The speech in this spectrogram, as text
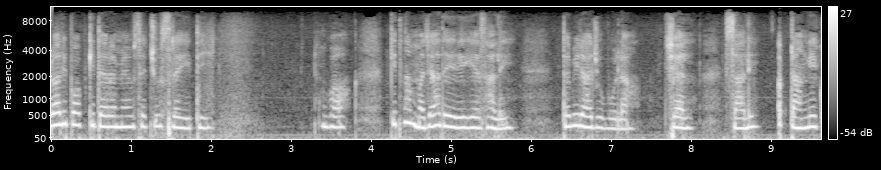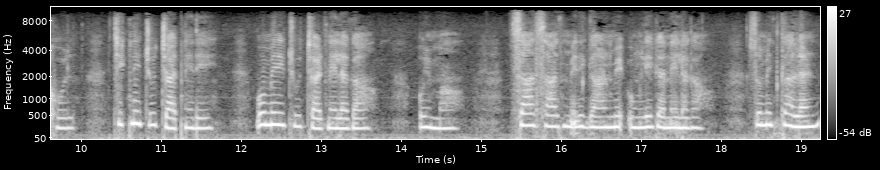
लॉलीपॉप की तरह मैं उसे चूस रही थी। वाह, कितना मज़ा दे रही है साली। तभी राजू बोला, चल, साली, अब टांगे खोल। चिकनी चूत चाटने दे। वो मेरी चूत चाटने लगा। ओए माँ साथ साथ मेरी गांड में उंगली करने लगा। सुमित का लंड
